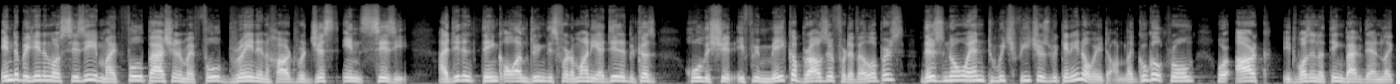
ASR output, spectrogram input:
in the beginning of Sizzy, my full passion and my full brain and heart were just in Sizzy. I didn't think, oh, I'm doing this for the money. I did it because holy shit, if we make a browser for developers, there's no end to which features we can innovate on. Like Google Chrome or Arc, it wasn't a thing back then. Like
